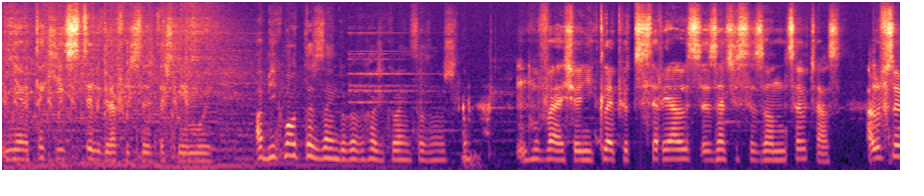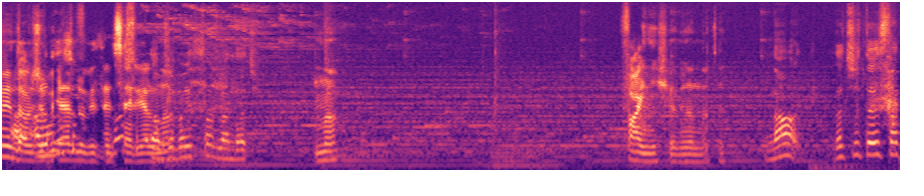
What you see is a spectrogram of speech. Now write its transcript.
i nie, taki styl graficzny też nie mój. A Big Mouth też za niedługo wychodzi kolejny sezon, wiesz? No weź, oni klepią te seriale, znaczy sezony cały czas. Ale w sumie dobrze, bo ja lubię ten no serial, Dobrze, no. bo jest co oglądać. No. Fajnie się ogląda to. No, znaczy to jest tak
